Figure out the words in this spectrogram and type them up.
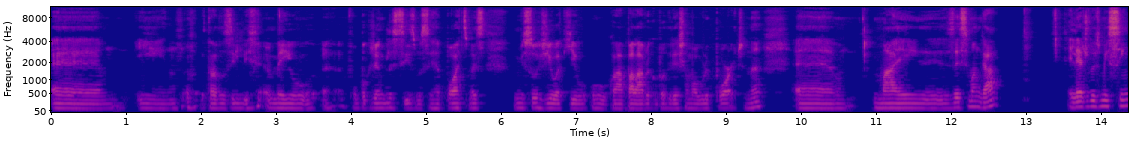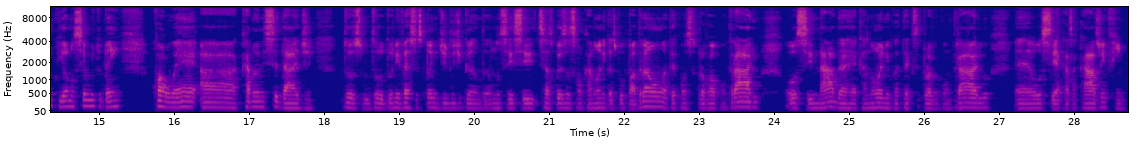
É, e eu traduzi meio um pouco de anglicismo esse reportes, mas me surgiu aqui o, o, a palavra que eu poderia chamar o report, né? É, mas esse mangá ele é de 2005 e eu não sei muito bem qual é a canonicidade dos, do, do, universo expandido de Gundam. Não sei se, se as coisas são canônicas por padrão, até que se provar o contrário, ou se nada é canônico até que se prove o contrário, é, ou se é caso a caso, enfim.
